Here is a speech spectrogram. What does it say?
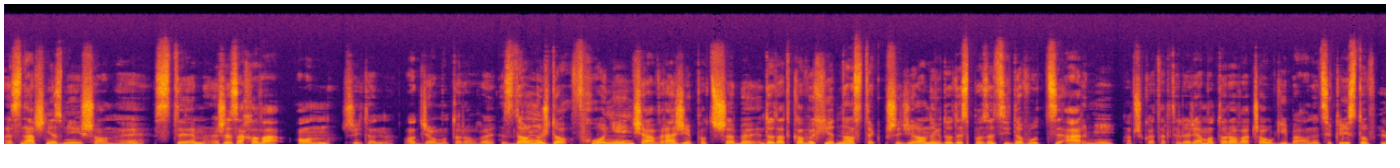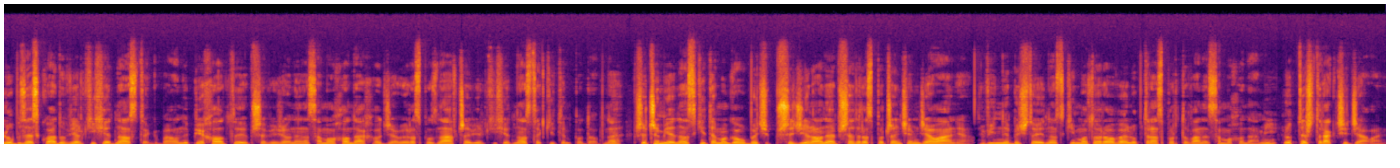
znacznie zmniejszony z tym, że zachowa on, czyli ten oddział motorowy, zdolność do wchłonięcia w razie potrzeby dodatkowych jednostek przydzielonych do dyspozycji dowódcy armii, np. artyleria motorowa, czołgi, baony cyklistów lub ze składu wielkich jednostek, baony piechoty, przewiezione na samochodach, oddziały rozpoznawcze wielkich jednostek i tym podobne. Przy czym jednostki te mogą być przydzielone przed rozpoczęciem działania. Winny być to jednostki motorowe lub transportowane samochodami lub też w trakcie działań.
